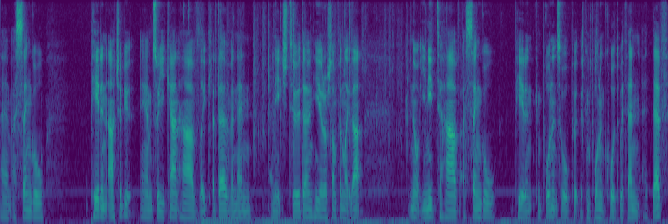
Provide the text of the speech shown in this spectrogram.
um, a single parent attribute um, so you can't have like a div and then an h2 down here or something like that. No, you need to have a single parent component so we'll put the component code within a div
